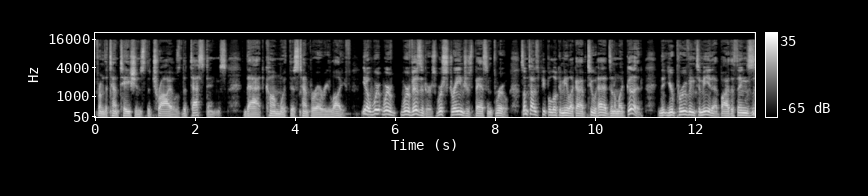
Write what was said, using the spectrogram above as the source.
from the temptations, the trials, the testings that come with this temporary life you know, we're we're we're visitors, we're strangers passing through. Sometimes people look at me like I have two heads, and I'm like, good, that you're proving to me that by the things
